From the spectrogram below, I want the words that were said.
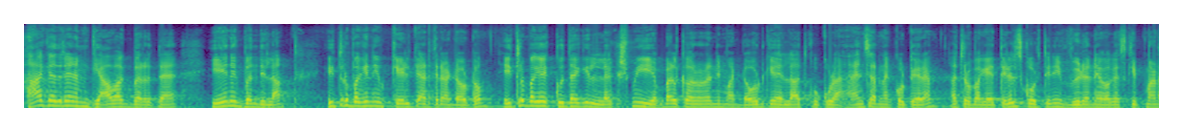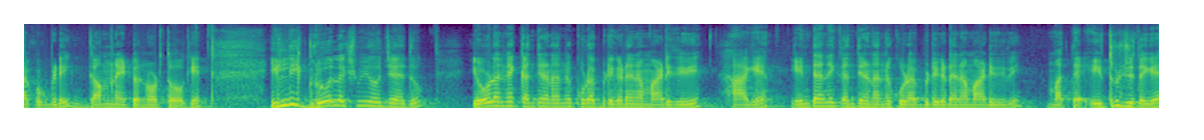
ಹಾಗಾದರೆ ನಮ್ಗೆ ಯಾವಾಗ ಬರುತ್ತೆ? ಏನಕ್ಕೆ ಬಂದಿಲ್ಲ? ಇದ್ರ ಬಗ್ಗೆ ನೀವು ಕೇಳ್ತಾ ಇರ್ತೀರಾ ಡೌಟು? ಇದ್ರ ಬಗ್ಗೆ ಖುದ್ದಾಗಿ ಲಕ್ಷ್ಮಿ ಹೆಬ್ಬಾಳ್ಕರ್ ಅವರ ನಿಮ್ಮ ಡೌಟ್ಗೆ ಎಲ್ಲದಕ್ಕೂ ಕೂಡ ಆನ್ಸರ್ನ ಕೊಟ್ಟಿದ್ದಾರೆ. ಅದ್ರ ಬಗ್ಗೆ ತಿಳಿಸ್ಕೊಡ್ತೀನಿ. ವೀಡಿಯೋನ ಇವಾಗ ಸ್ಕಿಪ್ ಮಾಡೋಕ್ಕೆ ಹೋಗ್ಬಿಡಿ. ಗಮನ ಇಟ್ಟು ನೋಡ್ತಾ ಹೋಗಿ. ಇಲ್ಲಿ ಗೃಹಲಕ್ಷ್ಮಿ ಯೋಜನೆದು ಏಳನೇ ಕಂತಿನ ಹಣನೂ ಕೂಡ ಬಿಡುಗಡೆನ ಮಾಡಿದ್ದೀವಿ. ಹಾಗೆ ಎಂಟನೇ ಕಂತಿನ ಹಣನೂ ಕೂಡ ಬಿಡುಗಡೆನ ಮಾಡಿದ್ದೀವಿ. ಮತ್ತು ಇದ್ರ ಜೊತೆಗೆ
